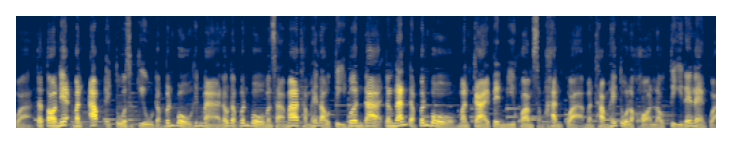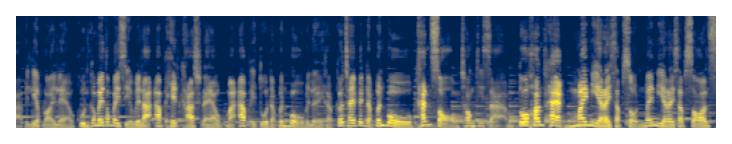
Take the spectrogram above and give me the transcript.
กว่า แต่ตอนเนี้ยมันอัพไอตัวสกิลดับเบิลโบขึ้นมา แล้วดับเบิลโบมันสามารถทำให้เราตีเบิลได้ ดังนั้นดับเบิลโบมันกลายเป็นมีความสำคัญกว่า มันทำให้ตัวละครเราตีได้แรงกว่าไปเรียบร้อยแล้ว คุณก็ไม่ต้องไปเสียเวลาอัพ Head Crush แล้วมาอัพไอตัวดับเบิลโบไปเลยครับ ก็ใช้เป็นดับเบิลโบขั้น 2 ช่องที่ 3 ตัว Contract ไม่มีอะไรสับสน ไม่มีอะไรซับซ้อนส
